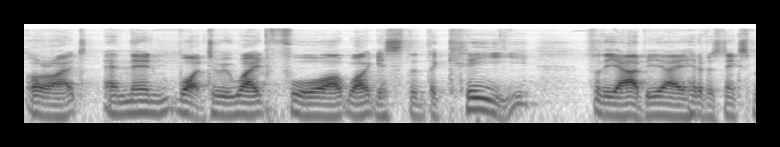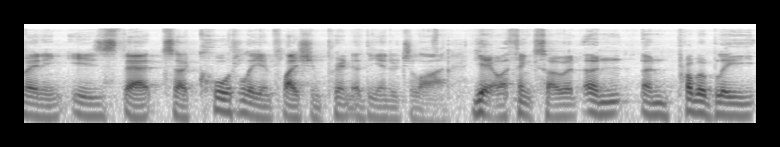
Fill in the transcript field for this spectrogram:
All right, and then what? Do we wait for? Well, I guess the, the key for the RBA ahead of its next meeting is that uh, quarterly inflation print at the end of July. Yeah, I think so, and, and, and probably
